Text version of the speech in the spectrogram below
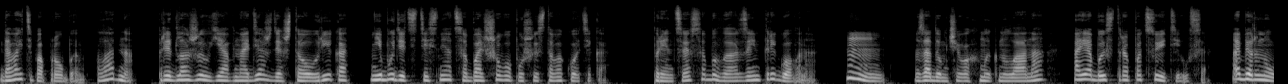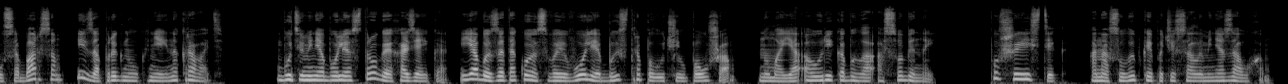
Давайте попробуем, ладно?» Предложил я в надежде, что Урика не будет стесняться большого пушистого котика. Принцесса была заинтригована. «Хм...» — задумчиво хмыкнула она, а я быстро подсуетился, обернулся барсом и запрыгнул к ней на кровать. Будь у меня более строгая хозяйка, я бы за такое своеволие быстро получил по ушам, но моя Аурика была особенной. «Пушистик», она с улыбкой почесала меня за ухом.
